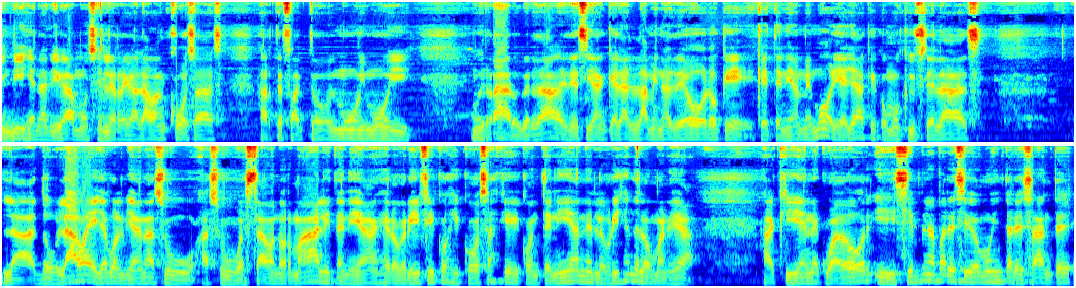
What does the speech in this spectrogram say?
indígenas, digamos, se le regalaban cosas, artefactos muy, muy, muy raros, ¿verdad? Decían que eran láminas de oro que, que tenían memoria ya, que como que usted las, las doblaba y ellas volvían a su, a su estado normal y tenían jeroglíficos y cosas que contenían el origen de la humanidad aquí en Ecuador y siempre me ha parecido muy interesante.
